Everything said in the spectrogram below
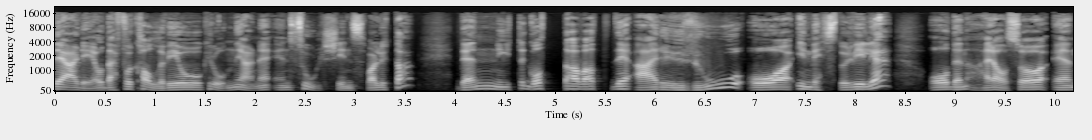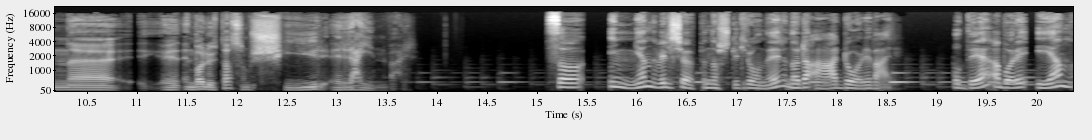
det er det, og derfor kaller vi jo kronen gjerne en solskinnsvaluta. Den nyter godt av at det er ro og investorvilje, og den er altså en, eh, en valuta som skyr regnvær. Så ingen vil kjøpe norske kroner når det er dårlig vær. Og det er bare én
